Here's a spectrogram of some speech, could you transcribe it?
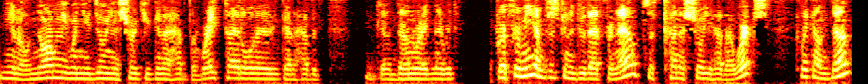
you know normally when you're doing a short you're going to have the right title there you got to have it done right and everything. But for me I'm just going to do that for now to kind of show you how that works. Click on done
